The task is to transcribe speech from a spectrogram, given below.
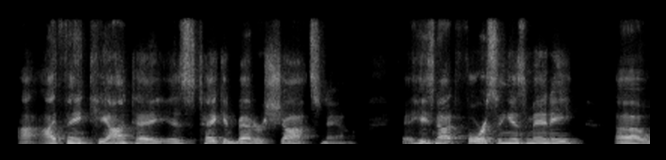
I, I think Keyonte is taking better shots now. He's not forcing as many. Uh,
